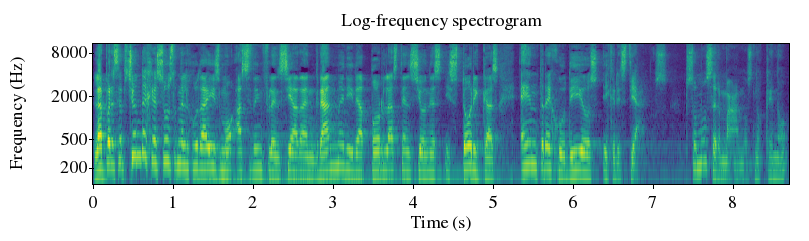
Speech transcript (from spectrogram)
La percepción de Jesús en el judaísmo ha sido influenciada en gran medida por las tensiones históricas entre judíos y cristianos. Somos hermanos, ¿no que no?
